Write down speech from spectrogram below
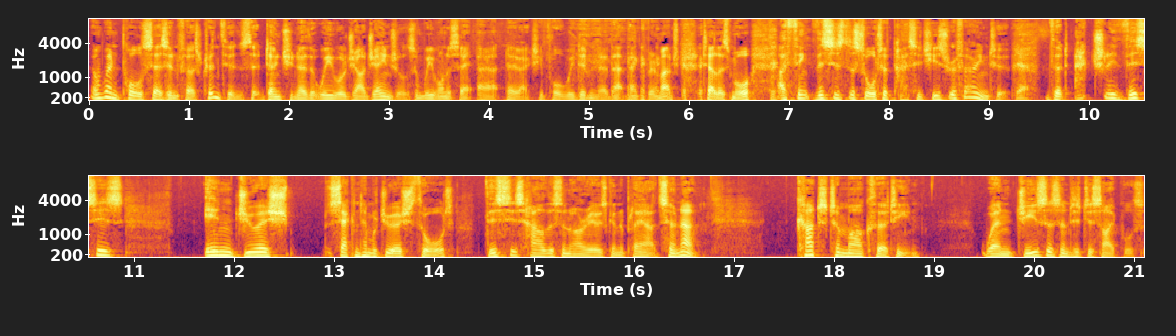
And when Paul says in 1 Corinthians that, don't you know that we will judge angels? And we want to say, uh, no, actually, Paul, we didn't know that. Thank you very much. Tell us more. I think this is the sort of passage he's referring to. Yes. That actually this is in Jewish, Second Temple Jewish thought, this is how the scenario is going to play out. So now, cut to Mark 13 when Jesus and his disciples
